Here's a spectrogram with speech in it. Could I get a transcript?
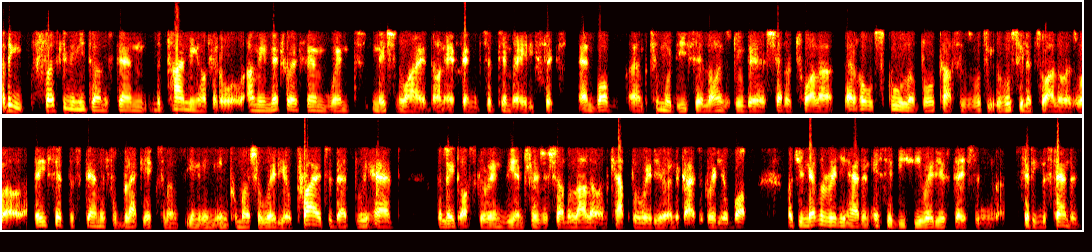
I think firstly we need to understand the timing of it all. I mean, Metro FM went nationwide on FM in September 86. And Bob, um, Tim Modise, Lawrence Dube, Shadow Twala, that whole school of broadcasters, Vusile Tswalo as well, they set the standard for black excellence in, in, in commercial radio. Prior to that, we had the late Oscar Renzi and Treasure Shabalala on Capital Radio and the guys at Radio Bop. But you never really had an SABC radio station setting the standard.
